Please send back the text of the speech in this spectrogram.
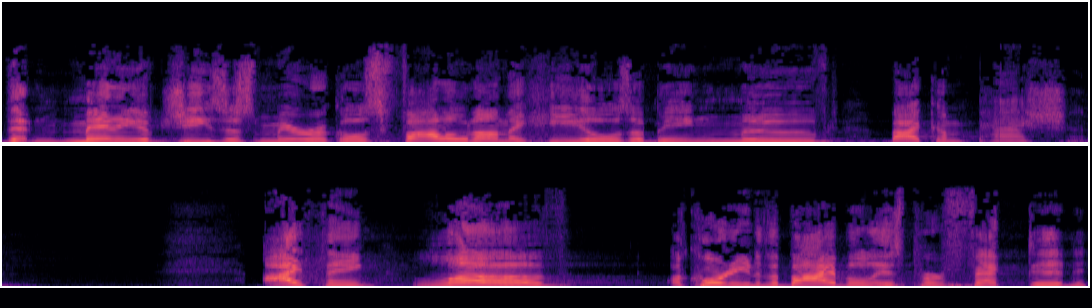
that many of Jesus' miracles followed on the heels of being moved by compassion. I think love, according to the Bible, is perfected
